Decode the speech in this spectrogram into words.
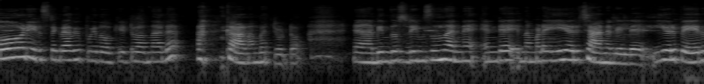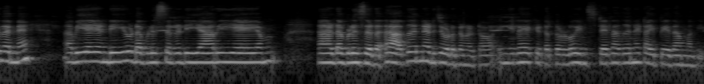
ഓടി ഇൻസ്റ്റഗ്രാമിൽ പോയി നോക്കിയിട്ട് വന്നാൽ കാണാൻ പറ്റൂട്ടോ. ബിന്ദുസ് ഡ്രീംസ് എന്ന് തന്നെ എന്റെ നമ്മുടെ ഈ ഒരു ചാനലില്ലേ ഈ ഒരു പേര് തന്നെ V I N D U W Z D R E A M W Z അത് തന്നെ അടിച്ചു കൊടുക്കണം കേട്ടോ. എങ്കിലേ കിട്ടത്തുള്ളൂ. ഇൻസ്റ്റയിൽ അത് തന്നെ ടൈപ്പ് ചെയ്താൽ മതി.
